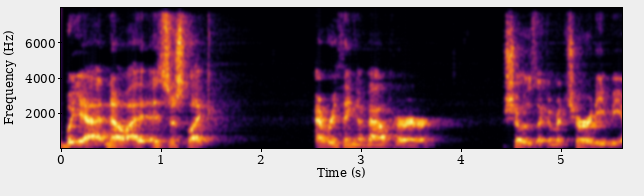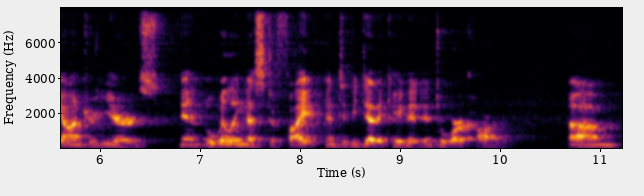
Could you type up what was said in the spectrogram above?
but yeah, no, I, it's just like everything about her shows like a maturity beyond her years and a willingness to fight and to be dedicated and to work hard. Um,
